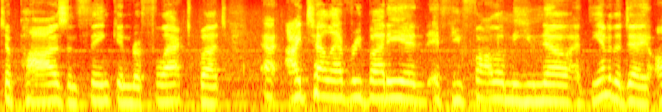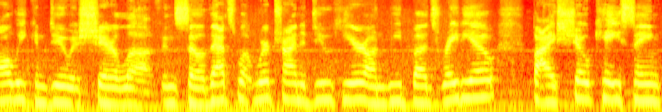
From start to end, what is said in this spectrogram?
to pause and think and reflect, but I tell everybody, and if you follow me, you know, at the end of the day, all we can do is share love. And so that's what we're trying to do here on Weed Buds Radio by showcasing,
